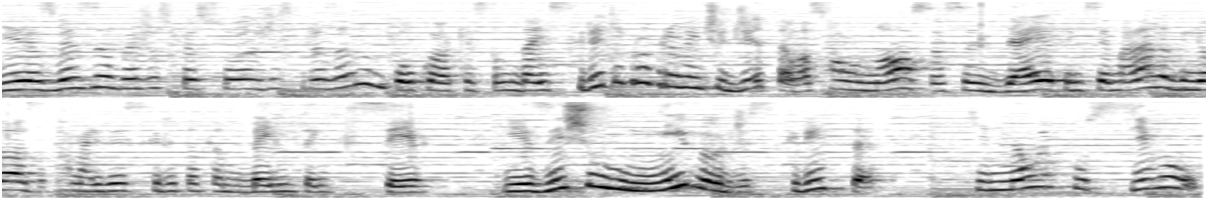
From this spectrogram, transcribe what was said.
E às vezes eu vejo as pessoas desprezando um pouco a questão da escrita propriamente dita. Elas falam, nossa, essa ideia tem que ser maravilhosa, mas a escrita também tem que ser. E existe um nível de escrita que não é possível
